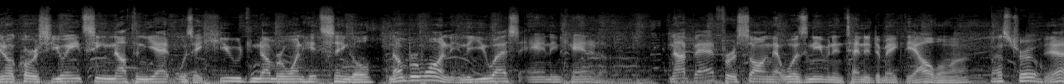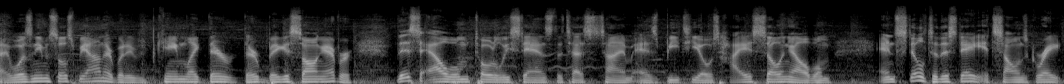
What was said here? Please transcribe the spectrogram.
You know, of course, You Ain't Seen Nothing Yet was a huge number one hit single, number one in the US and in Canada. Not bad for a song that wasn't even intended to make the album, huh? That's true. Yeah, it wasn't even supposed to be on there, but it became like their their biggest song ever. This album totally stands the test of time as BTO's highest selling album, and still to this day, it sounds great.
